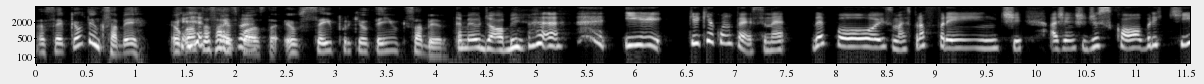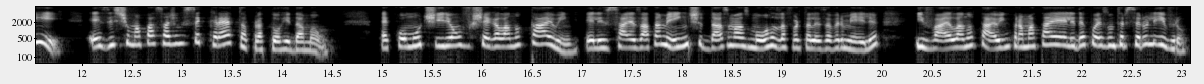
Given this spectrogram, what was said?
Eu sei porque eu tenho que saber. Eu gosto dessa é. resposta. É. Eu sei porque eu tenho que saber. É meu job. e o que que acontece, né? Depois, mais pra frente, a gente descobre que existe uma passagem secreta pra Torre da Mão. É como o Tyrion chega lá no Tywin. Ele sai exatamente das masmorras da Fortaleza Vermelha e vai lá no Tywin para matar ele depois no terceiro livro.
